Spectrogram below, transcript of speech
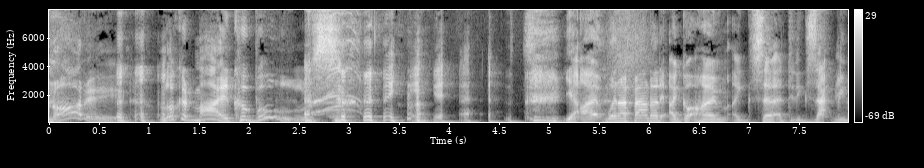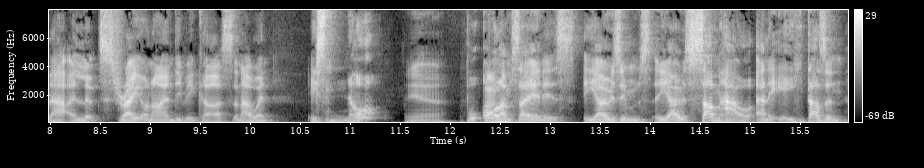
naughty! Look at my caboose. yeah. yeah, I, when I found out, I got home. I, so I did exactly that. I looked straight on IMDb cast, and I went, "It's not." Yeah. But all I'm saying is, he owes him. He owes somehow, and he, he doesn't.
